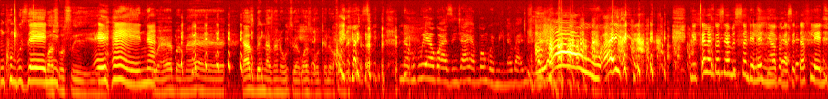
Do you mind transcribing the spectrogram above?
ngikhumbuzeni Wasosi. ehena Weba me. Yazi bengazi nanokuthi uyakwazi konke lokho. Nokubuya kwazi nje ayabongwe mina bandla. Hawu, ayi. Ngicela Nkosi yami sisondeleni ngapha ngasetafuleni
